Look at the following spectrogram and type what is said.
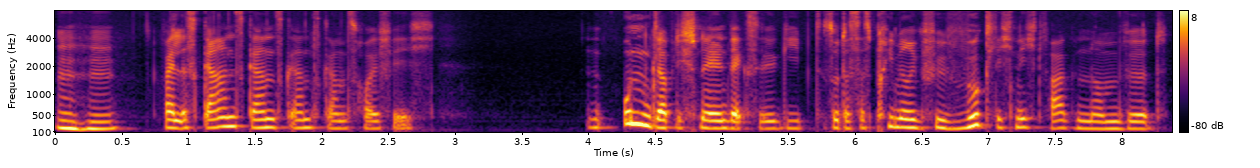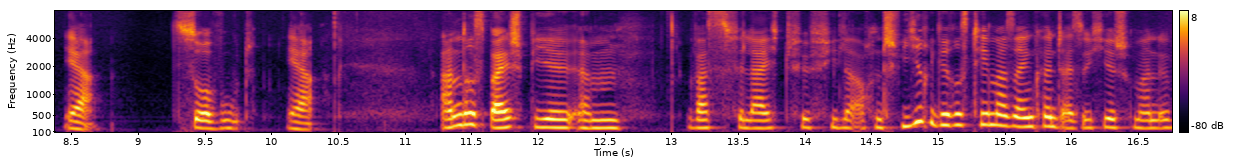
Mhm. weil es ganz, ganz, ganz, ganz häufig einen unglaublich schnellen Wechsel gibt, sodass das primäre Gefühl wirklich nicht wahrgenommen wird Ja, zur Wut. ja. Anderes Beispiel, ähm, was vielleicht für viele auch ein schwierigeres Thema sein könnte, also hier schon mal eine,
